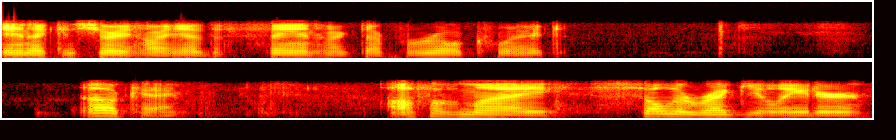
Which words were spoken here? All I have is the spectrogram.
And I can show you how I have the fan hooked up real quick. Okay. Off of my solar regulator,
